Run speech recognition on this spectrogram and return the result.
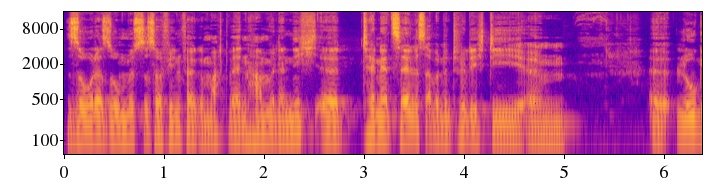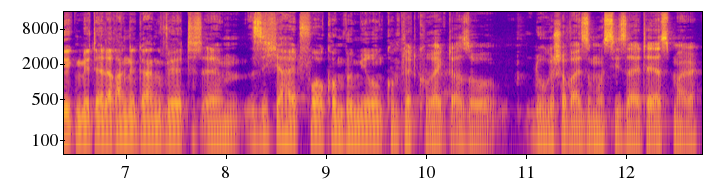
so oder so müsste es auf jeden Fall gemacht werden, haben wir dann nicht. Äh, tendenziell ist aber natürlich die ähm, äh, Logik, mit der da rangegangen wird, ähm, Sicherheit vor Komprimierung komplett korrekt. Also logischerweise muss die Seite erstmal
